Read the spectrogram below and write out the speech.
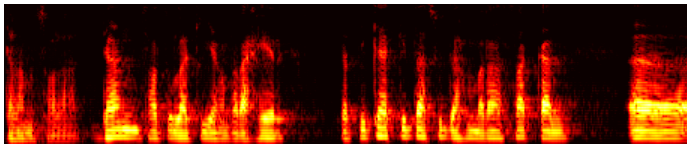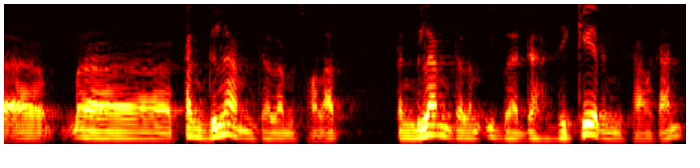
dalam salat. Dan satu lagi yang terakhir, ketika kita sudah merasakan uh, uh, tenggelam dalam salat, tenggelam dalam ibadah zikir misalkan,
